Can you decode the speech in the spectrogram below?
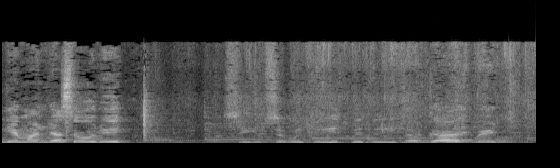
Yeah, man, that's how we. See, so we do it, we do it. Garlic bread.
